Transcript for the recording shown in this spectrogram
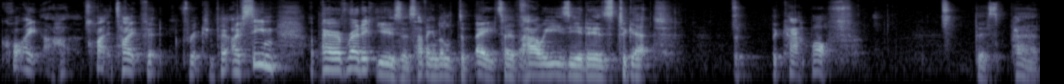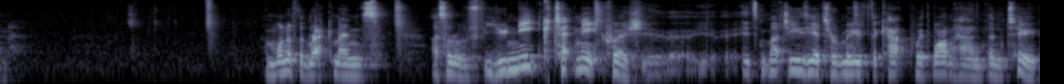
quite quite a tight fit friction fit. I've seen a pair of Reddit users having a little debate over how easy it is to get the, the cap off this pen. And one of them recommends a sort of unique technique where it's much easier to remove the cap with one hand than two.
